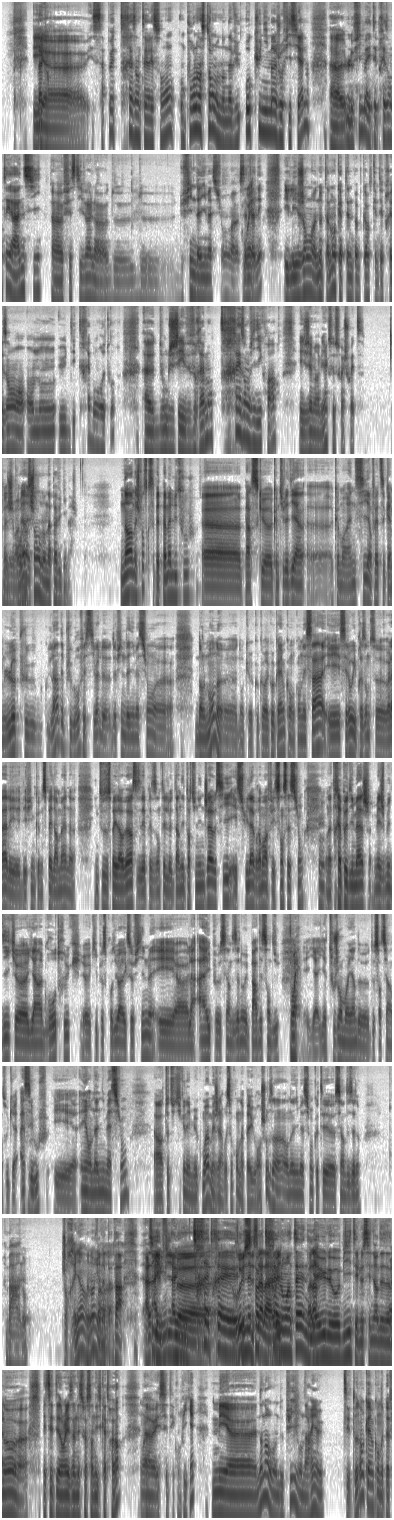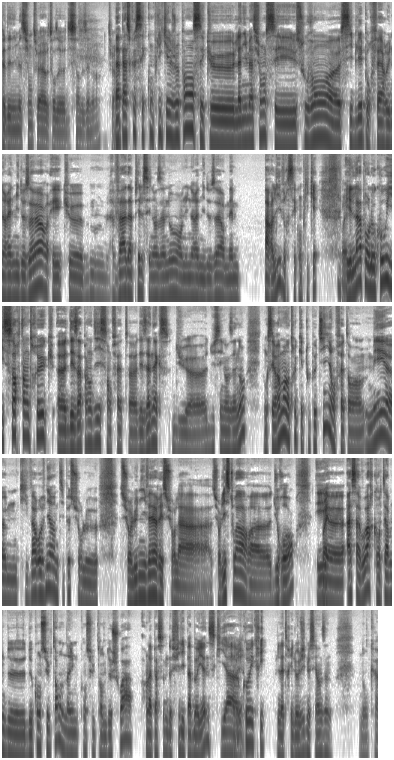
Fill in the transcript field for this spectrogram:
Et, euh, et ça peut être très intéressant. On- pour l'instant, on n'en a vu aucune image officielle. Euh, le film a été présenté à Annecy, euh, festival de, de- du film d'animation cette Ouais. année. Et les gens, notamment Captain Popcorn qui étaient présents, en, en ont eu des très bons retours. Donc j'ai vraiment très envie d'y croire. Et j'aimerais bien que ce soit chouette. Bah, pour l'instant, on n'en a pas vu d'image. Non, mais je pense que ça peut être pas mal du tout. euh, parce que, comme tu l'as dit, hein, euh, comment Annecy, en fait, c'est quand même le plus, l'un des plus gros festivals de, de films d'animation euh, dans le monde. euh, donc, Cocorico, quand même, qu'on qu'on ait ça. Et c'est là où ils présentent voilà, les, des films comme Spider-Man Into the Spider-Verse. Ils avaient présenté le dernier Tortue Ninja aussi. Et celui-là, vraiment, a fait sensation. Mm. On a très peu d'images, mais je me dis qu'il y a un gros truc qui peut se produire avec ce film. Et la hype, c'est un des anneaux, est pas redescendue. Ouais. Il y, a- il y a toujours moyen de, de sortir un truc assez Mm. ouf. Et, et en animation, alors toi tu t'y connais mieux que moi, mais j'ai l'impression qu'on n'a pas eu grand chose en animation côté euh, Seigneur des Anneaux. Bah non. Genre rien. Non, non, il y en a pas. Enfin, à, une, film, à une euh, très très russe, une c'est époque ça, là, très oui. lointaine, Voilà. il y a eu le Hobbit et le Seigneur des Anneaux, euh, mais c'était dans les années 70-80 Ouais. euh, et c'était compliqué. Mais euh, non, non, depuis on n'a rien eu. C'est étonnant quand même qu'on n'ait pas fait d'animation, tu vois, autour de, du Seigneur des Anneaux. Bah parce que c'est compliqué, je pense, et que l'animation c'est souvent euh, ciblé pour faire une heure et demie, deux heures, et que mm, va adapter le Seigneur des Anneaux en une heure et demie, deux heures, même par livre, c'est compliqué. Ouais. Et là, pour le coup, ils sortent un truc, euh, des appendices, en fait, euh, des annexes du, euh, du Seigneur des Anneaux. Donc c'est vraiment un truc qui est tout petit, en fait, hein, mais qui va revenir un petit peu sur le sur l'univers et sur la sur l'histoire du Rohan. Et Ouais. à savoir qu'en termes de, de consultants, on a une consultante de choix, en la personne de Philippa Boyens, qui a oui. coécrit la trilogie Le Seigneur des Anneaux. Donc,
